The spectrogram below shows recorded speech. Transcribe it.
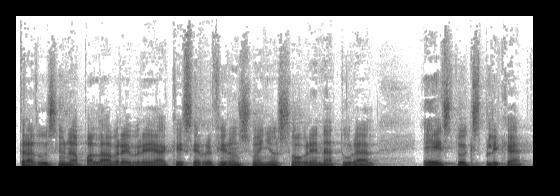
traduce una palabra hebrea que se refiere a un sueño sobrenatural. Esto explica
